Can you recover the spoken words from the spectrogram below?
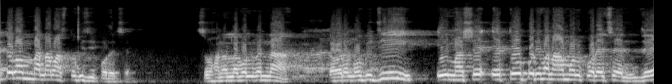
এত লম্বা নামাজ নবীজি পড়েছেন। সোহানাল্লাহ বলবেন না। তাহলে নবীজি এই মাসে এত পরিমাণ আমল করেছেন যে,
